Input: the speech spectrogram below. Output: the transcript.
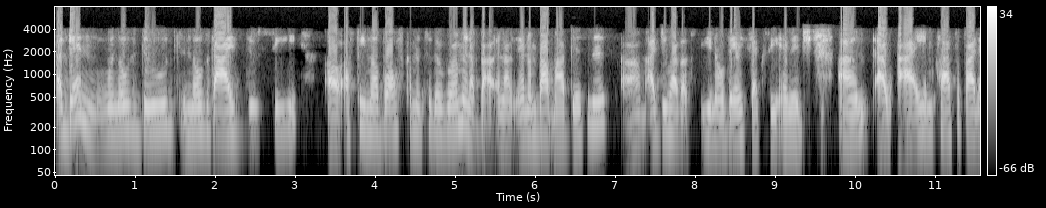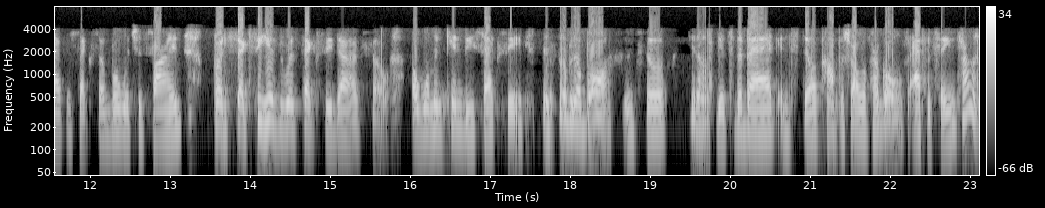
again, when those dudes and those guys do see uh, a female boss come into the room and about and, and about my business, um, I do have a you know very sexy image. Um, I, I am classified as a sex symbol, which is fine, but sexy is what sexy does. So a woman can be sexy and still be a boss and still you know get to the bag and still accomplish all of her goals at the same time.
